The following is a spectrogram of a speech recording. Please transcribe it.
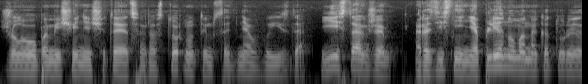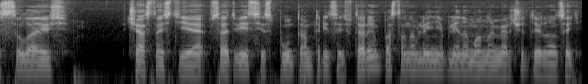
жилого помещения считается расторгнутым со дня выезда. Есть также разъяснение пленума, на которое я ссылаюсь в частности, в соответствии с пунктом 32 постановления Пленума номер 14,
